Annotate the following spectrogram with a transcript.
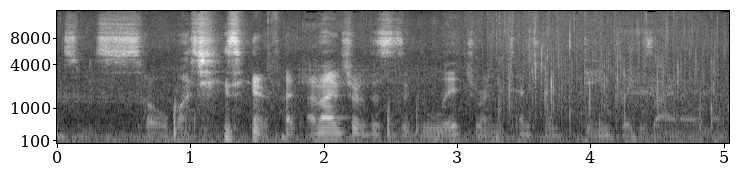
This would be so much easier. I'm not even sure if this is a glitch or an intentional gameplay design element.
